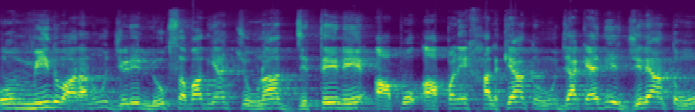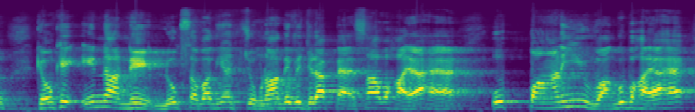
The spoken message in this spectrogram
ਉਮੀਦਵਾਰਾਂ ਨੂੰ ਜਿਹੜੇ ਲੋਕ ਸਭਾ ਦੀਆਂ ਚੋਣਾਂ ਜਿੱਤੇ ਨੇ, ਆਪੋ ਆਪਣੇ ਹਲਕਿਆਂ ਤੋਂ ਜਾਂ ਕਹਿ ਦਈਏ ਜ਼ਿਲ੍ਹਿਆਂ ਤੋਂ, ਕਿਉਂਕਿ ਇਹਨਾਂ ਨੇ ਲੋਕ ਸਭਾ ਦੀਆਂ ਚੋਣਾਂ ਦੇ ਵਿੱਚ ਜਿਹੜਾ ਪੈਸਾ ਵਹਾਇਆ ਹੈ, ਉਹ ਪਾਣੀ ਵਾਂਗੂ ਵਹਾਇਆ ਹੈ।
